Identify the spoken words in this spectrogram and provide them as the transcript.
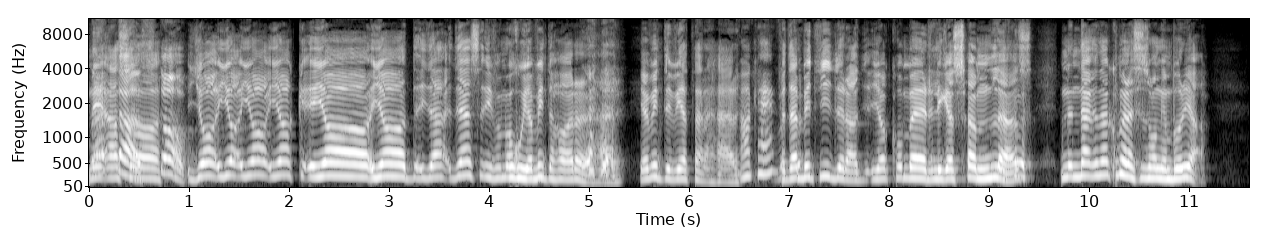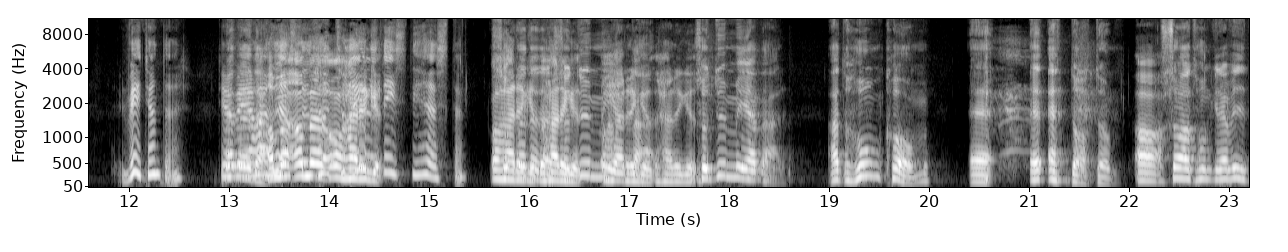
du? Vänta, alltså, stopp! jag, jag, jag, jag, jag, jag, jag, det är information, jag vill inte höra det här. Jag vill inte veta det här. Okej. För det betyder att jag kommer ligga sömnlös. N- när, när kommer den här säsongen börja? Det vet jag inte. Jag Men vill vänta. ha Ja, men- ja, hösten, men- åh, herregud. troligtvis till hösten. Åh Så herregud, vänta herregud, du åh, menar, herregud, herregud. Så du menar att hon kom eh, ett, ett datum, Ja. sa att hon är gravid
